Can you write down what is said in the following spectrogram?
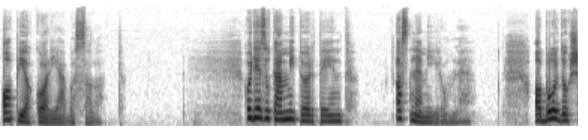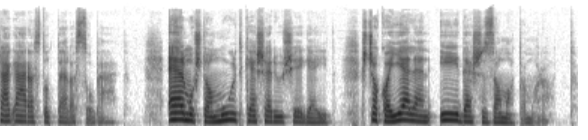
apja karjába szaladt. Hogy ezután mi történt, azt nem írom le. A boldogság árasztotta el a szobát. Elmosta a múlt keserűségeit, s csak a jelen édes zamata maradt.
